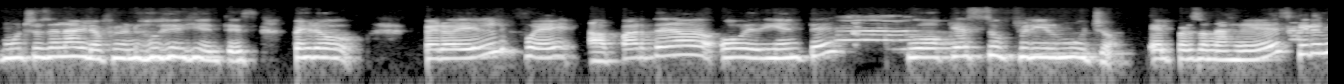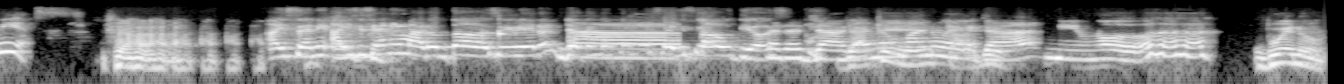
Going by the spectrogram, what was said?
muchos en la Biblia fueron obedientes, pero, pero él fue, aparte de obediente, tuvo que sufrir mucho. El personaje es Jeremías. ahí, sí se animaron todos, ¿sí vieron? Ya tengo ah, seis audios. Pero ya, ganó Manuel, ya, ni modo. bueno,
